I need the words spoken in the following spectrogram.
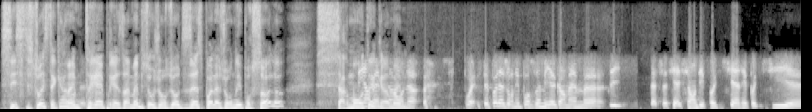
c'est, que c'était quand même très présent, même si aujourd'hui on disait c'est pas la journée pour ça, là, ça remontait même quand temps, même. on a- Ouais, c'était pas la journée pour ça, mais il y a quand même euh, des- l'association des policières et policiers euh,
